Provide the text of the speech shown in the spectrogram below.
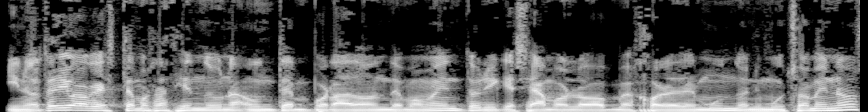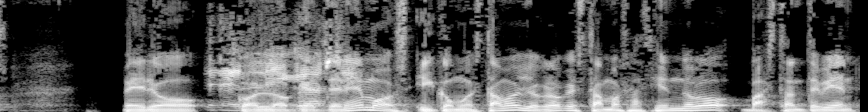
Y no te digo que estemos haciendo una- un temporadón de momento, ni que seamos los mejores del mundo, ni mucho menos, pero con lo que tenemos y como estamos, yo creo que estamos haciéndolo bastante bien.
